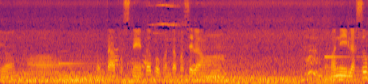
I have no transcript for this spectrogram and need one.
Yun. ah, pagtapos nito, pupunta pa silang Manila Zoo.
